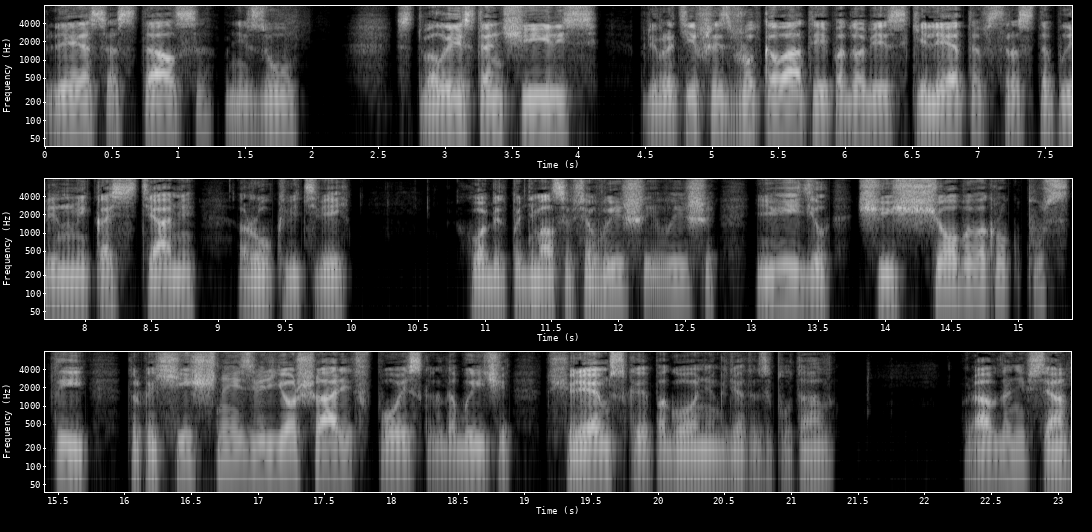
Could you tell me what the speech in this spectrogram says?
Лес остался внизу, стволы истончились, превратившись в жутковатые подобие скелетов с растопыренными костями рук ветвей. Хоббит поднимался все выше и выше и видел, чищобы вокруг пусты, только хищное зверье шарит в поисках добычи, тхеремская погоня где-то заплутала. Правда, не вся.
